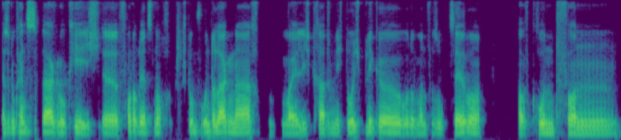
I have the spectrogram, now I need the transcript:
Also du kannst sagen, okay, ich äh, fordere jetzt noch stumpf Unterlagen nach, weil ich gerade nicht durchblicke oder man versucht selber aufgrund von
